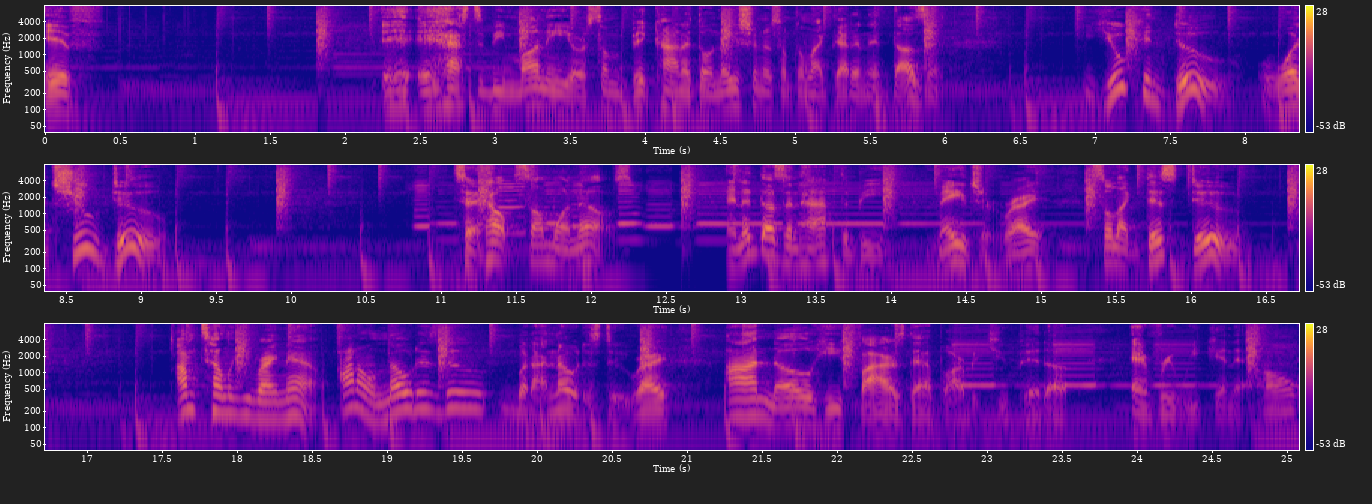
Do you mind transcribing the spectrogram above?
if it, it has to be money or some big kind of donation or something like that and it doesn't. You can do what you do to help someone else. And it doesn't have to be major, right? So like this dude I'm telling you right now, I don't know this dude, but I know this dude, right? I know he fires that barbecue pit up every weekend at home.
